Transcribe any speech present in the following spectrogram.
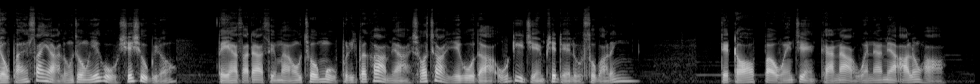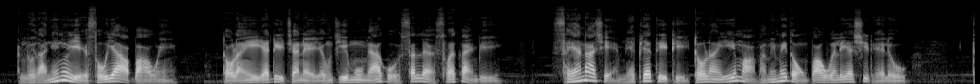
ရုပ်ပိုင်းဆိုင်ရာလုံခြုံရေးကိုရှေ့ရှုပြီးတော့တရားစာတဇီမံအုပ်ချုပ်မှုပြိပခများရှော့ချရေးကိုသာဦးတည်ခြင်းဖြစ်တယ်လို့ဆိုပါတယ်။တက်တော်ပတ်ဝန်းကျင်ကဏ္ဍဝန်ထမ်းများအားလုံးဟာအမျိုးသားညညရေးအစိုးရအပါအဝင်ဒေါ်လာရေးရည်တည်ချက်နဲ့ယုံကြည်မှုများကိုဆက်လက်ဆွဲကင်ပြီးဆယနာရှင်အမြဲပြတ်သည့်အထိဒေါ်လာရေးမှာမမိမိတုံပါဝင်လျက်ရှိတယ်လို့တ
